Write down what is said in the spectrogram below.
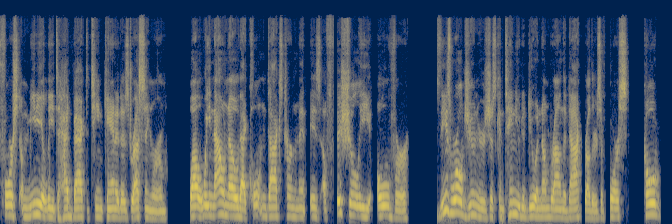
forced immediately to head back to Team Canada's dressing room. Well, we now know that Colton Dach's tournament is officially over. These World Juniors just continue to do a number on the Dach brothers. Of course, Cole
